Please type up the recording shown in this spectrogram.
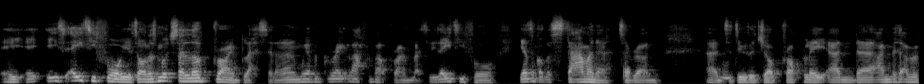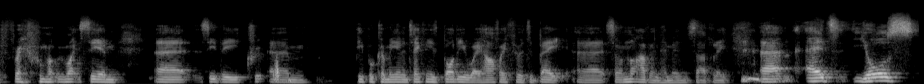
he, he's 84 years old. As much as I love Brian Blessed, and we have a great laugh about Brian Blessed, he's 84. He hasn't got the stamina to run and to do the job properly. And uh, I'm, I'm afraid we might, we might see him uh, see the um, people coming in and taking his body away halfway through a debate. Uh, so I'm not having him in, sadly. Uh, Ed, yours,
